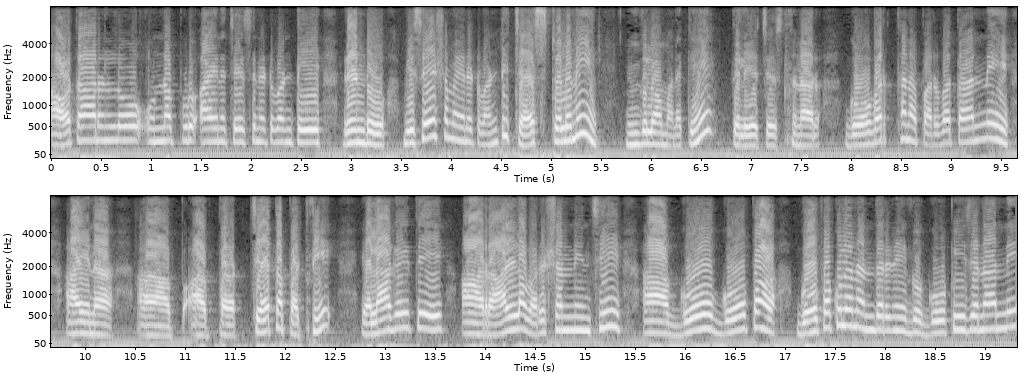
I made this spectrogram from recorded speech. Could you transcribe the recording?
అవతారంలో ఉన్నప్పుడు ఆయన చేసినటువంటి రెండు విశేషమైనటువంటి చేష్టలని ఇందులో మనకి తెలియచేస్తున్నారు. గోవర్ధన పర్వతాన్ని ఆయన చేత పట్టి ఎలాగైతే ఆ రాళ్ళ వర్షం నుంచి ఆ గో గోప గోపకులనందరినీ గో- గోపీజనాన్ని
